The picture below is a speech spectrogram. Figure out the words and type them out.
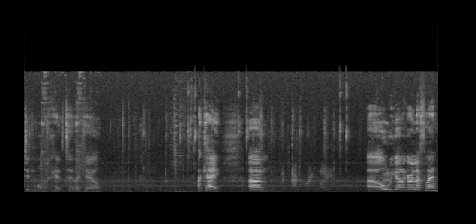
Didn't want to hit, take that kill. Okay. Um. Uh, oh, we're gonna go left lane?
